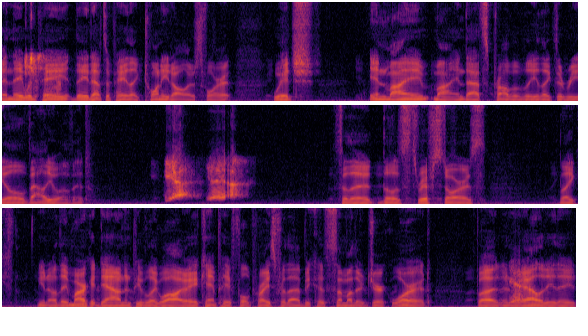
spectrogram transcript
and they would pay they'd have to pay like twenty dollars for it which in my mind that's probably like the real value of it yeah, yeah, yeah. so the those thrift stores like you know they mark it down and people are like well i can't pay full price for that because some other jerk wore it but in Yeah. reality they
